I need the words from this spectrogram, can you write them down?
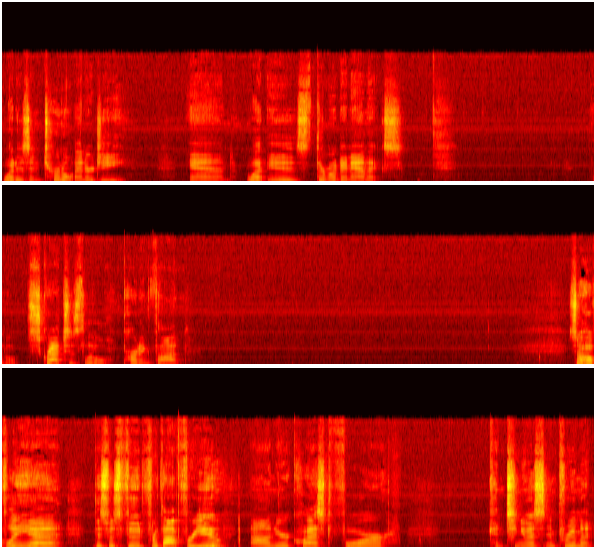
What is internal energy? And what is thermodynamics? Little scratches little parting thought. So hopefully uh, this was food for thought for you on your quest for continuous improvement.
